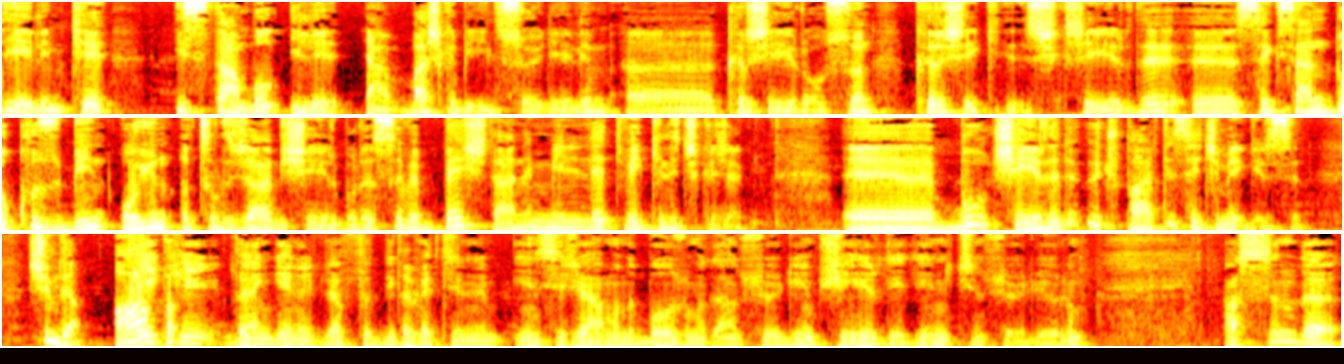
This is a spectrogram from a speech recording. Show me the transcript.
diyelim ki İstanbul ili yani başka bir il söyleyelim e, Kırşehir olsun. Kırşehir'de e, 89 bin oyun atılacağı bir şehir burası ve 5 tane milletvekili çıkacak. E, bu şehirde de 3 parti seçime girsin. Şimdi A Peki ben tabii. gene lafı dikkatini tabii. insicamını bozmadan söyleyeyim. Şehir dediğin için söylüyorum aslında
